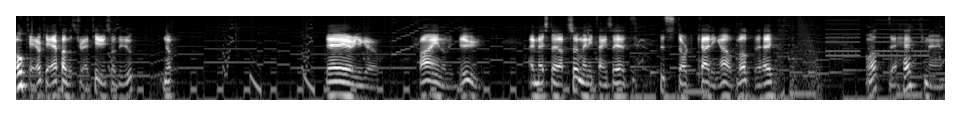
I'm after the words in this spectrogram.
Okay, okay, I found the strat. Here is what to do. No. There you go. Finally, dude. I messed that up so many times I had to start cutting out. What the heck? What the heck, man?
